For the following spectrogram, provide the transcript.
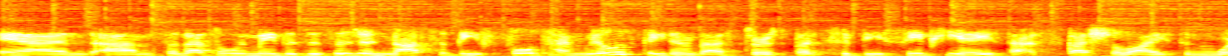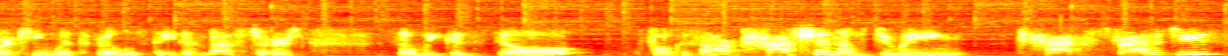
And um, so that's when we made the decision not to be full time real estate investors, but to be CPAs that specialize in working with real estate investors. So we could still focus on our passion of doing tax strategies,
